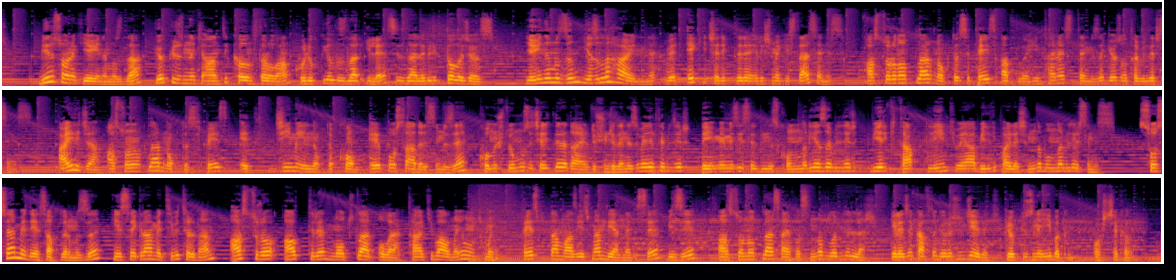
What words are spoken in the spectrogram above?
Bir sonraki yayınımızda gökyüzündeki antik kalıntılar olan kuyruklu yıldızlar ile sizlerle birlikte olacağız. Yayınımızın yazılı haline ve ek içeriklere erişmek isterseniz astronotlar.space adlı internet sitemize göz atabilirsiniz. Ayrıca astronotlar.space@gmail.com e-posta adresimize konuştuğumuz içeriklere dair düşüncelerinizi belirtebilir, değinmemizi istediğiniz konuları yazabilir, bir kitap, link veya bilgi paylaşımında bulunabilirsiniz. Sosyal medya hesaplarımızı Instagram ve Twitter'dan astro alt notlar olarak takip almayı unutmayın. Facebook'tan vazgeçmem diyenler ise bizi astronotlar sayfasında bulabilirler. Gelecek hafta görüşünceye dek gökyüzüne iyi bakın. Hoşçakalın.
